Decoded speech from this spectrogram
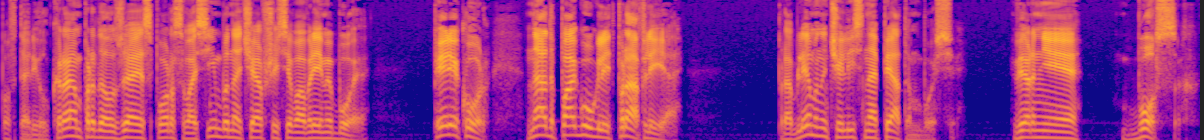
повторил Крам, продолжая спор с Васимбо, начавшийся во время боя. Перекур, надо погуглить, прав ли я. Проблемы начались на пятом боссе, вернее, боссах.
